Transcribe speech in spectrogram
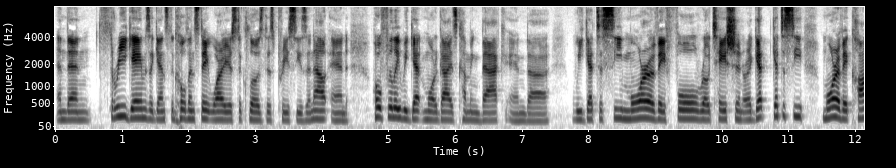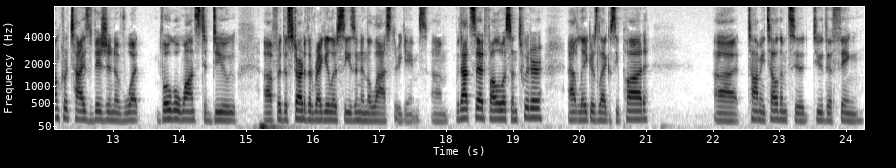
and then three games against the Golden State Warriors to close this preseason out. And hopefully, we get more guys coming back, and uh, we get to see more of a full rotation, or get get to see more of a concretized vision of what Vogel wants to do uh, for the start of the regular season in the last three games. Um, with that said, follow us on Twitter at Lakers Legacy Pod. Uh, Tommy, tell them to do the thing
